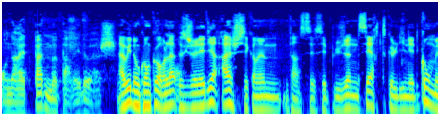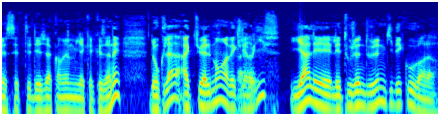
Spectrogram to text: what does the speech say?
on n'arrête pas de me parler de H. Ah oui, donc encore là, parce que j'allais dire H, c'est quand même, enfin c'est plus jeune certes que le dîner de con, mais c'était déjà quand même il y a quelques années. Donc là, actuellement avec ah, les rediffs, il y a les, les tout jeunes tout jeunes qui découvrent alors.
